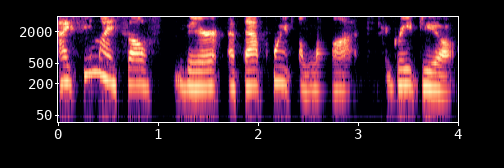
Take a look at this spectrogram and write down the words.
I see myself there at that point a lot, a great deal.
